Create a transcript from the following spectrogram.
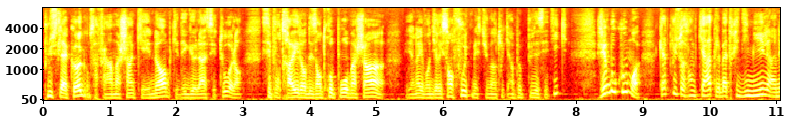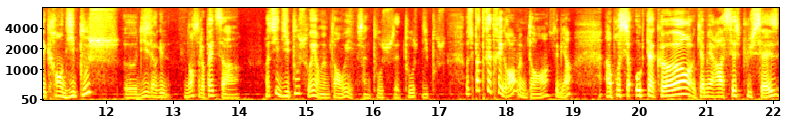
plus la coque, donc ça fait un machin qui est énorme, qui est dégueulasse et tout. Alors c'est pour travailler dans des entrepôts, machin. Il y en a, ils vont dire ils s'en foutent, mais si tu veux un truc un peu plus esthétique. J'aime beaucoup, moi. 4 plus 64, la batterie 10 000, un écran 10 pouces, 10, euh, non, ça doit pas être ça. Hein. Ah si, 10 pouces, oui, en même temps, oui. 5 pouces, 7 pouces, 10 pouces. Oh, c'est pas très très grand en même temps, hein, c'est bien. Un processeur octa-core, caméra 16 plus 16,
